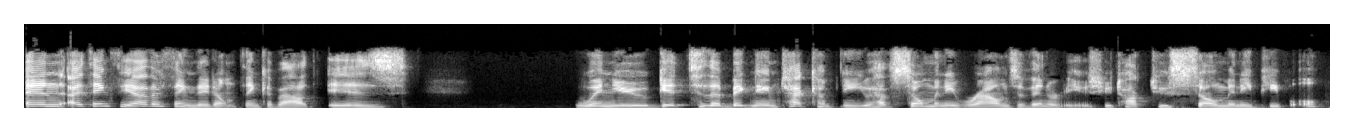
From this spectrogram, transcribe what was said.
And I think the other thing they don't think about is when you get to the big name tech company, you have so many rounds of interviews. You talk to so many people.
